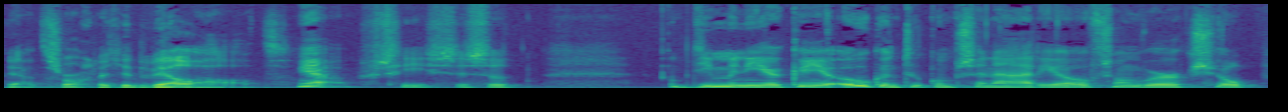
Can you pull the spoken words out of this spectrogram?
ja, te zorgen dat je het wel haalt. Ja, precies. Dus dat, op die manier kun je ook een toekomstscenario of zo'n workshop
